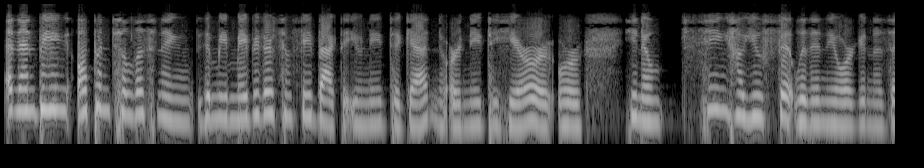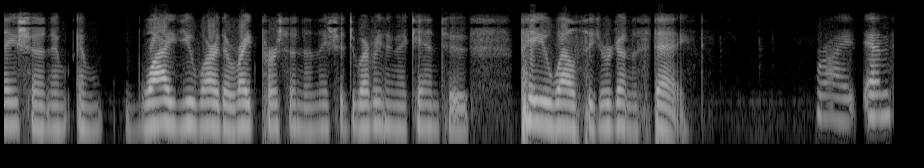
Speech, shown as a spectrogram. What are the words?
And then being open to listening. I mean, maybe there's some feedback that you need to get or need to hear, or, or you know, seeing how you fit within the organization and, and why you are the right person, and they should do everything they can to pay you well, so you're going to stay. Right. And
